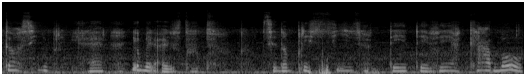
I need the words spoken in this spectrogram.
Então assine o Premiere e o melhor de tudo, você não precisa ter TV a cabo.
